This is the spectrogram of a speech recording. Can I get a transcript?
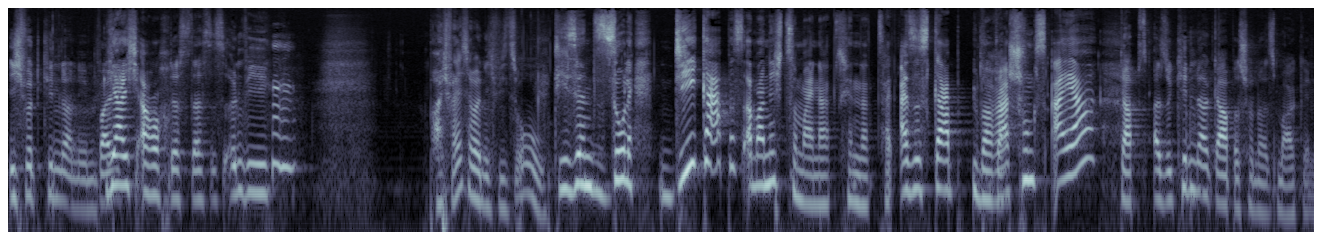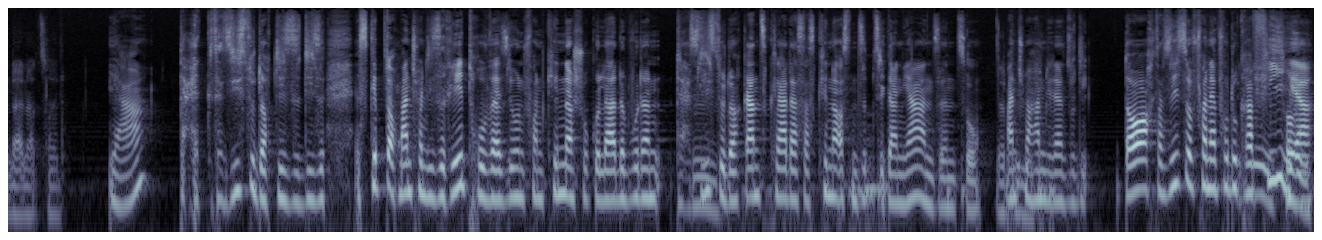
ich würd Kinder nehmen, weil Ja, ich auch. Das, das ist irgendwie. Boah, ich weiß aber nicht wieso. Die sind so Die gab es aber nicht zu meiner Kinderzeit. Also es gab Überraschungseier. Gab's, also Kinder gab es schon als Marke in deiner Zeit. Ja. Da, da siehst du doch diese, diese, es gibt doch manchmal diese Retro-Version von Kinderschokolade, wo dann, da siehst du doch ganz klar, dass das Kinder aus den 70er Jahren sind, so. Manchmal haben die dann so die, doch, das siehst du von der Fotografie Okay, her.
